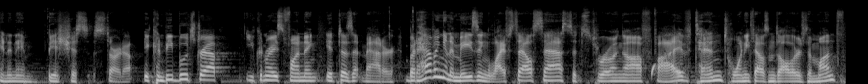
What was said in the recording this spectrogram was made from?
and an ambitious startup. It can be bootstrap, you can raise funding, it doesn't matter. But having an amazing lifestyle SaaS that's throwing off five, ten, twenty thousand dollars a month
